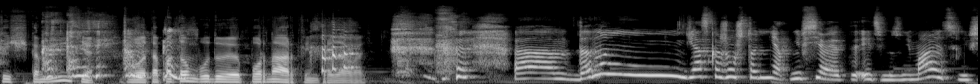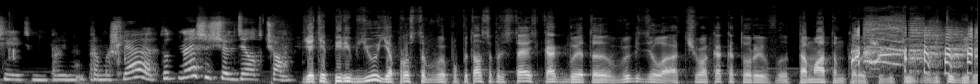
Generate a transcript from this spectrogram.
тысяч комьюнити, вот, а потом буду порно-арт им продавать. Эм, да ну, я скажу, что нет, не все этим занимаются, не все этим промышляют. Тут, знаешь, еще дело в чем? Я тебя перебью, я просто попытался представить, как бы это выглядело от чувака, который в томатом, короче, в ютубере.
